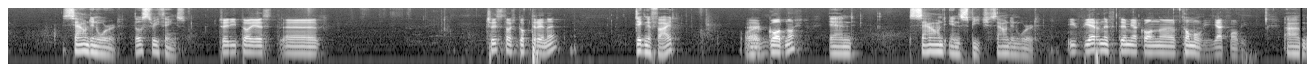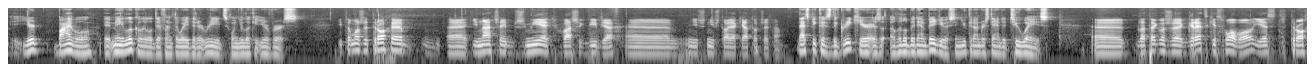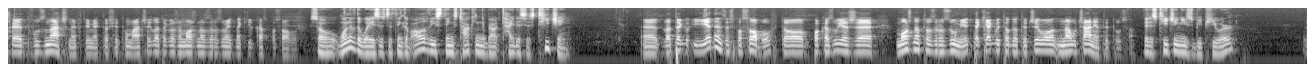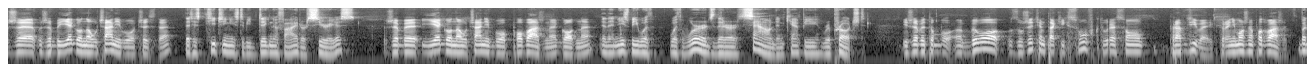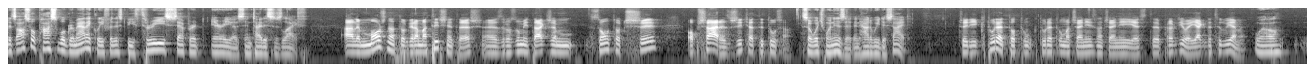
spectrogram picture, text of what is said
sound in word. Those three things. Czyli to jest e, czystość doktryny, Dignified e, godność and sound in speech, sound in word. i wierny w tym, jak on e, to mówi, jak mówi. Um, your Bible, it may look a little different the way that it reads when you look at your verse. I to może trochę e, inaczej brzmieć w waszych Bibliach e, niż, niż to, jak ja to czytam. That's because the Greek here is a little bit ambiguous and you can understand it two ways. E, dlatego, że greckie słowo jest trochę dwuznaczne w tym, jak to się tłumaczy, dlatego, że można zrozumieć na kilka sposobów. So, one of the ways is to think of all of these things talking about Titus's teaching. E, dlatego i jeden ze sposobów to pokazuje, że można to zrozumieć, tak jakby to dotyczyło nauczania Tytusa. That his teaching needs to be pure, Że, żeby jego nauczanie było czyste, that his teaching needs to be dignified or serious, żeby jego nauczanie było poważne, godne and it needs to be with, with words that are sound and can't be reproached. i żeby to było z użyciem takich słów, które są prawdziwe które nie można podważyć. But it's also possible grammatically for this to be three separate areas in Titus's life. Ale można to gramatycznie też e, zrozumieć tak, że są to trzy obszary z życia Tytusa. So, which one is it, and how do we decide? Czyli które, to, które tłumaczenie i znaczenie jest e, prawdziwe? Jak decydujemy? Well,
